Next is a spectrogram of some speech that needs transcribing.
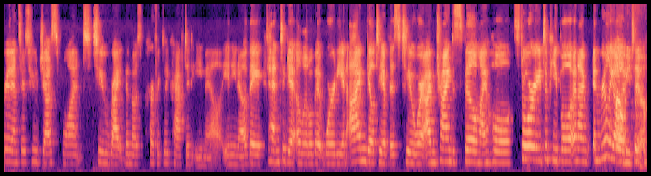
freelancers who just want to write the most perfectly crafted email. And you know they tend to get a little bit wordy and i'm guilty of this too where i'm trying to spill my whole story to people and i'm and really all oh, me too.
